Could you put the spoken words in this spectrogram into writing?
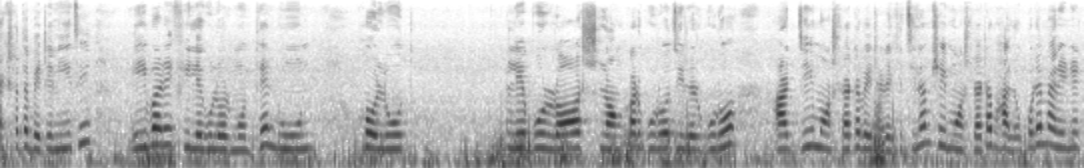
একসাথে বেটে নিয়েছি। এইবার এই ফিলেগুলোর মধ্যে নুন, হলুদ, লেবুর রস, লঙ্কার গুঁড়ো, জিরের গুঁড়ো আর যেই মশলাটা বেটে রেখেছিলাম সেই মশলাটা ভালো করে ম্যারিনেট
